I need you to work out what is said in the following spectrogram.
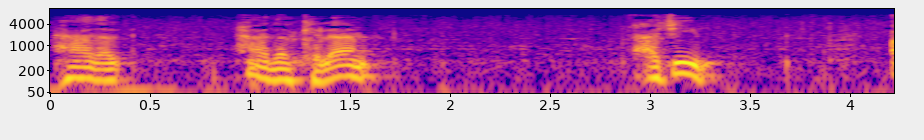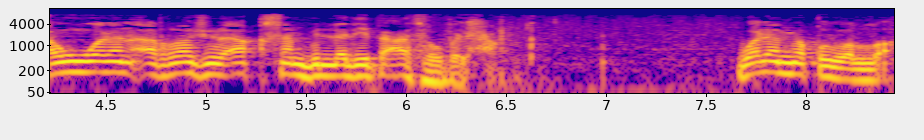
هذا هذا الكلام عجيب. أولا الرجل أقسم بالذي بعثه بالحق ولم يقل والله.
